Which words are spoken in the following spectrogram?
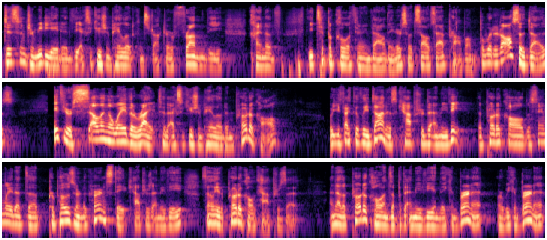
disintermediated the execution payload constructor from the kind of the typical Ethereum validator, so it solves that problem. But what it also does, if you're selling away the right to the execution payload in protocol, what you've effectively done is captured the MEV. The protocol, the same way that the proposer in the current state captures MEV, suddenly the protocol captures it. And now the protocol ends up with the MEV and they can burn it, or we can burn it,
